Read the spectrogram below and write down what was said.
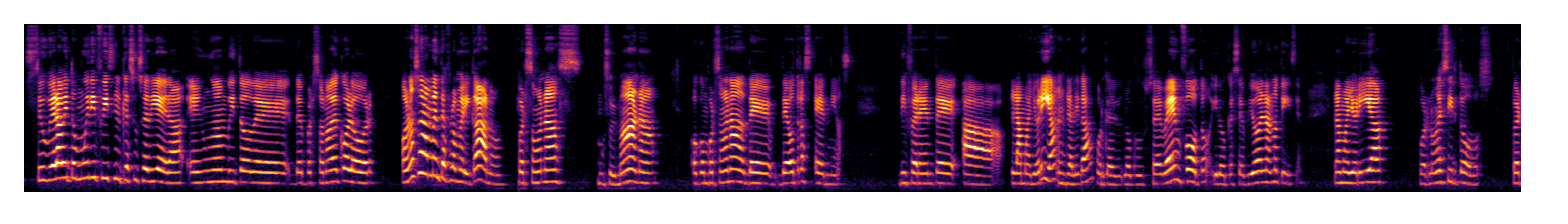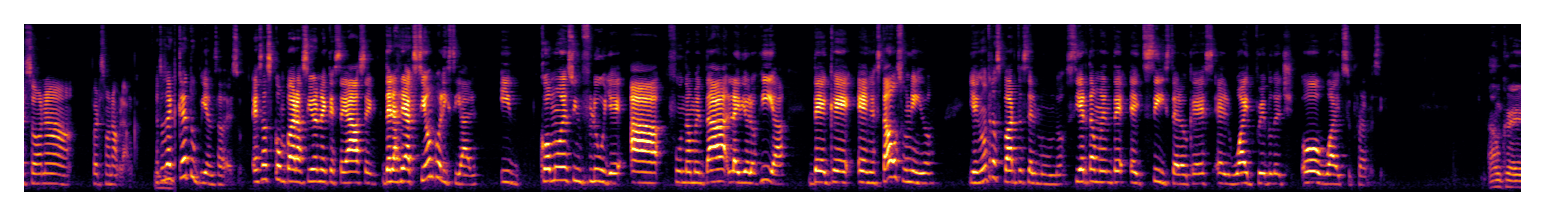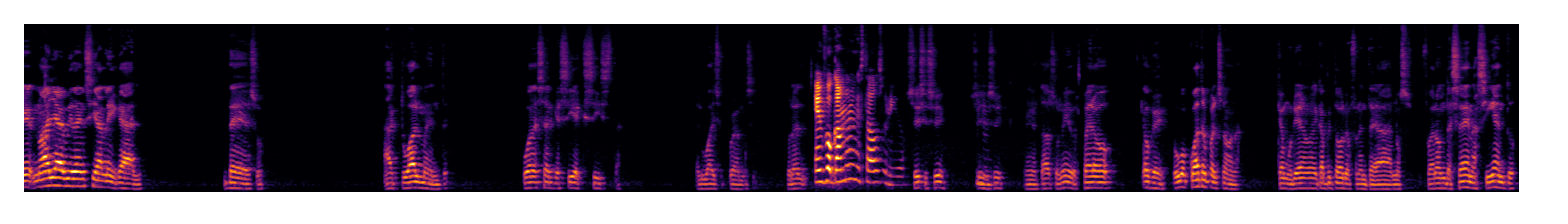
se hubiera visto muy difícil que sucediera en un ámbito de, de personas de color, o no solamente afroamericanos, personas musulmanas o con personas de, de otras etnias diferente a la mayoría, en realidad, porque lo que se ve en foto y lo que se vio en la noticia, la mayoría, por no decir todos, persona, persona blanca. Entonces, ¿qué tú piensas de eso? Esas comparaciones que se hacen de la reacción policial y cómo eso influye a fundamentar la ideología de que en Estados Unidos y en otras partes del mundo ciertamente existe lo que es el white privilege o white supremacy aunque no haya evidencia legal de eso, actualmente puede ser que sí exista el white supremacy. Enfocándonos en Estados Unidos. Sí, sí, sí. Sí, sí, sí. En Estados Unidos. Pero, ok, hubo cuatro personas que murieron en el Capitolio frente a, nos fueron decenas, cientos,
